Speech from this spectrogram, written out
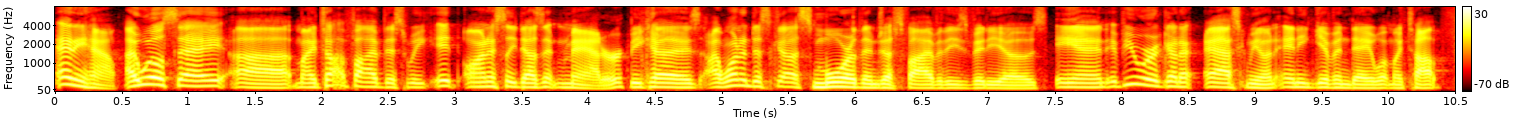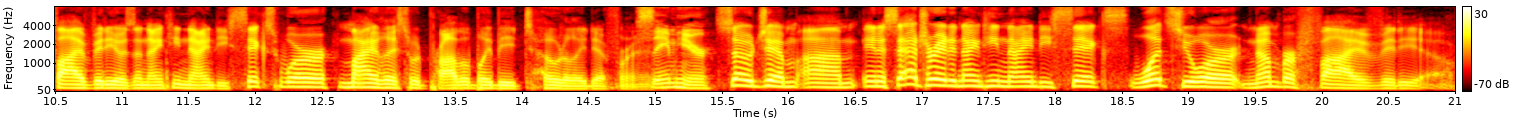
Anyhow, I will say uh, my top five this week. It honestly doesn't matter because I want to discuss more than just five of these videos. And if you were gonna ask me on any given day what my top five videos in 1996 were, my list would probably be totally different. Same here. So, Jim, um, in a saturated 1996, what's your number five video? All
